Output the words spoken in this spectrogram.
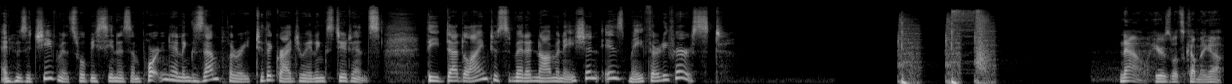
and whose achievements will be seen as important and exemplary to the graduating students. The deadline to submit a nomination is May 31st. Now, here's what's coming up.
